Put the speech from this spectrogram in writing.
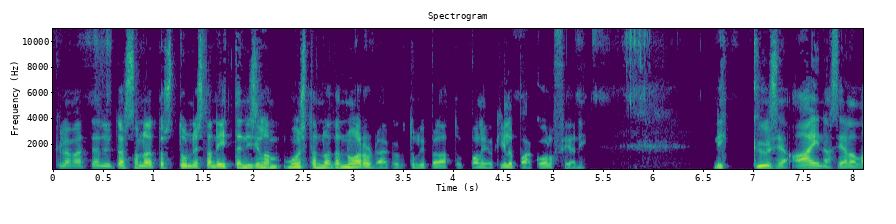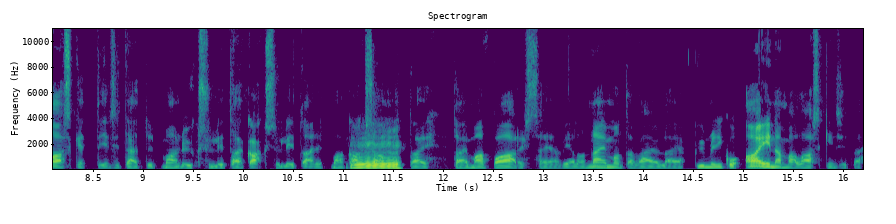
Kyllä mä täytyy tässä sanoa, että tuossa tunnistan itse, niin silloin muistan noita nuoruuden kun tuli pelattu paljon kilpaa golfia, niin, niin kyllä se aina siellä laskettiin sitä, että nyt mä oon yksi yli tai kaksi yli tai nyt mä oon kaksi mm. tai, tai mä oon paarissa ja vielä on näin monta väylää ja kyllä niin kuin aina mä laskin sitä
